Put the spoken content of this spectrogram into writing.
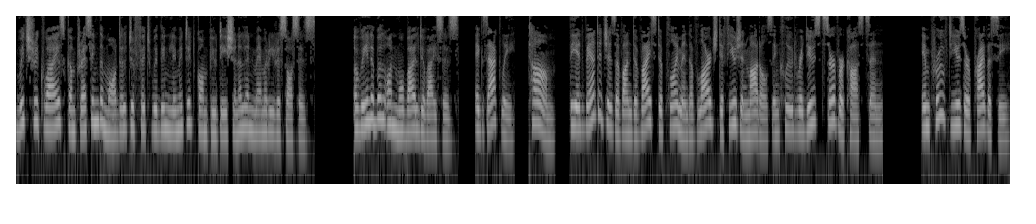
which requires compressing the model to fit within limited computational and memory resources available on mobile devices. Exactly. Tom. The advantages of on device deployment of large diffusion models include reduced server costs and improved user privacy.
